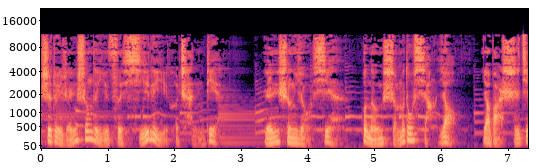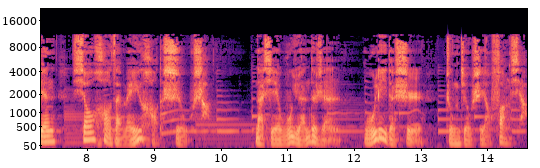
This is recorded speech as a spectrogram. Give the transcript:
是对人生的一次洗礼和沉淀。人生有限，不能什么都想要，要把时间消耗在美好的事物上。那些无缘的人、无力的事，终究是要放下。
